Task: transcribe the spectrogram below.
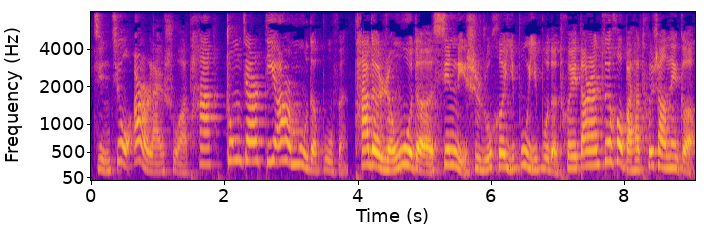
仅就二来说，它中间第二幕的部分，他的人物的心理是如何一步一步的推。当然，最后把他推上那个，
